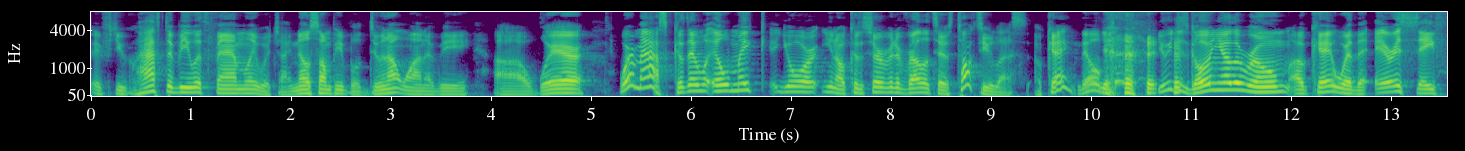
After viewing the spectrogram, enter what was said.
If you have to be with family, which I know some people do not want to be, uh, wear wear a mask because it will it'll make your you know conservative relatives talk to you less. Okay, they'll you just go in your other room, okay, where the air is safe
